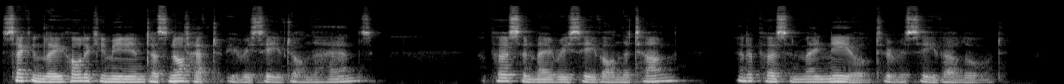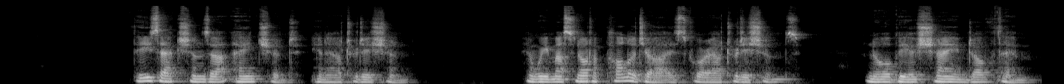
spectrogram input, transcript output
Secondly, Holy Communion does not have to be received on the hands. A person may receive on the tongue, and a person may kneel to receive our Lord. These actions are ancient in our tradition, and we must not apologize for our traditions, nor be ashamed of them.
